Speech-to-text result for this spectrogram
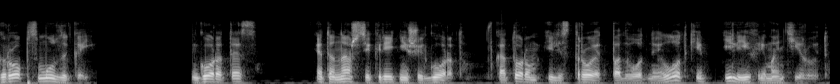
Гроб с музыкой. Город С – это наш секретнейший город, в котором или строят подводные лодки, или их ремонтируют.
